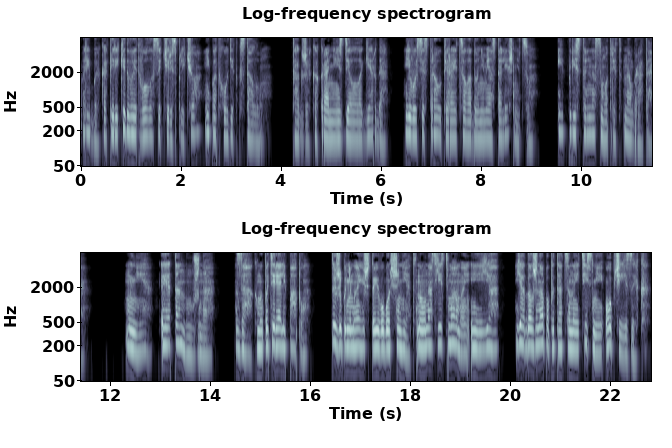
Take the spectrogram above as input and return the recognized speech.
Ребекка перекидывает волосы через плечо и подходит к столу. Так же, как ранее сделала Герда, его сестра упирается ладонями о столешницу и пристально смотрит на брата. «Мне это нужно. Зак, мы потеряли папу. Ты же понимаешь, что его больше нет, но у нас есть мама, и я... Я должна попытаться найти с ней общий язык».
